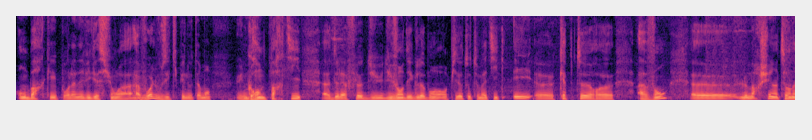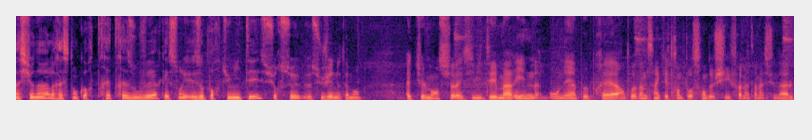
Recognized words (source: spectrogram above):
embarquée pour la navigation à, mhm. voile. Vous équipez notamment une grande partie euh, de la flotte du, du Vendée Globe en, pilote automatique et capteur avant. le marché international reste encore très très ouvert. Quelles sont les opportunités sur ce sujet notamment? Actuellement, sur l'activité marine, on est à peu près à entre 25 et 30% de chiffres à l'international.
